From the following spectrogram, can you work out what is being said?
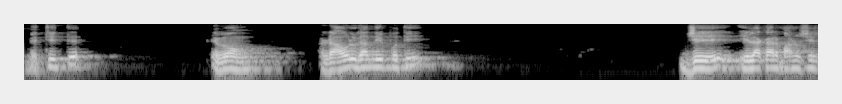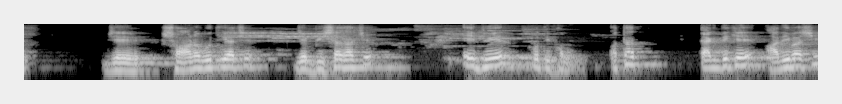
নেতৃত্বে এবং রাহুল গান্ধীর প্রতি যে এলাকার মানুষের যে সহানুভূতি আছে যে বিশ্বাস আছে এই দুয়ের প্রতিফলন। অর্থাৎ একদিকে আদিবাসী,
